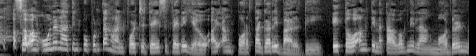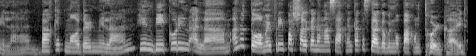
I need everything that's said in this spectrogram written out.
so, ang una nating pupuntahan for today's video ay ang Porta Garibaldi. Ito ang tinatawag nilang Modern Milan. Bakit Modern Milan? Hindi ko rin alam. Ano to? May free pasyal ka na nga sa akin tapos gagawin mo pa akong tour guide?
